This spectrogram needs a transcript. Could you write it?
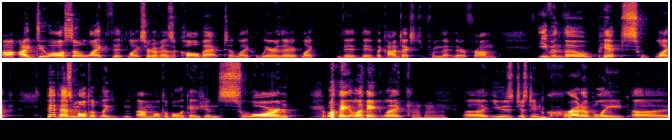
Uh, I do also like that, like sort of as a callback to like where they're like the the, the context from that they're from. Even though Pip's like Pip has multiply on multiple occasions sworn like like like Mhm. uh, used just incredibly uh,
